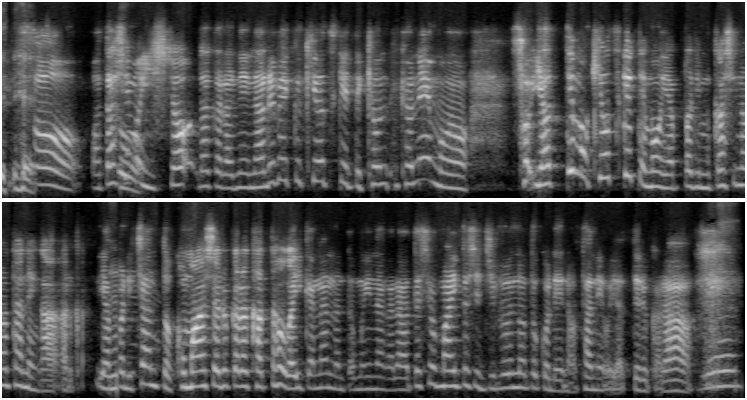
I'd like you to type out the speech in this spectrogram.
てて。そう、私も一緒。だからね、なるべく気をつけて、きょ去年もそうやっても気をつけてもやっぱり昔の種があるからやっぱりちゃんとコマーシャルから買った方がいいかななんて思いながら私は毎年自分のとこでの種をやってるから、ね。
